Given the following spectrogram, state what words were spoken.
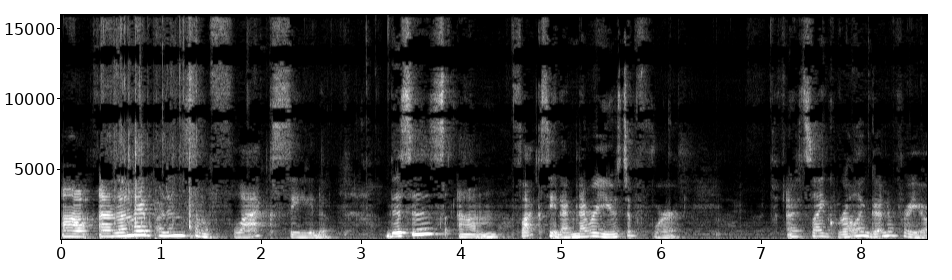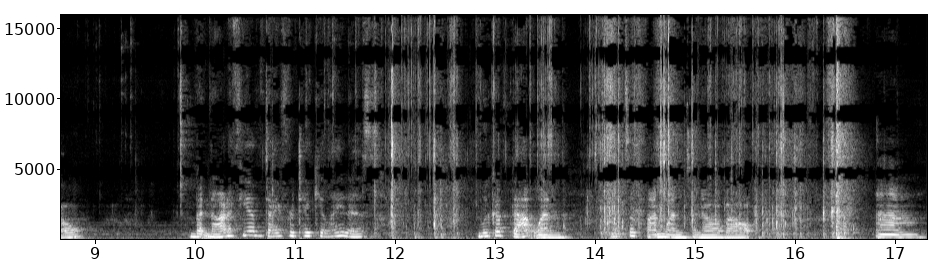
Uh, and then I put in some flaxseed. This is um, flaxseed. I've never used it before. It's like really good for you, but not if you have diverticulitis. Look up that one. That's a fun one to know about. Um,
